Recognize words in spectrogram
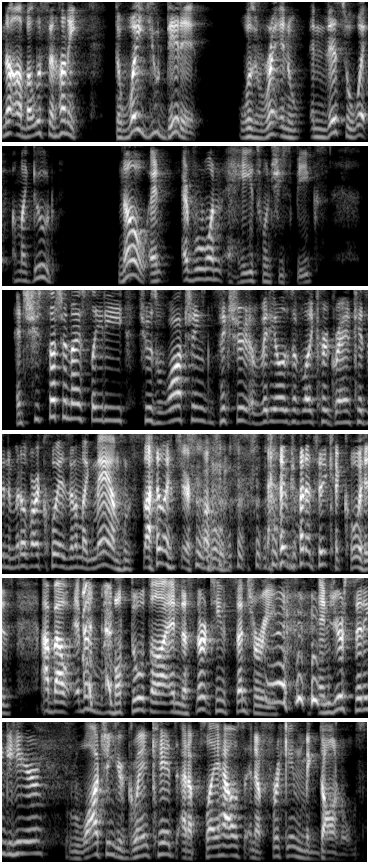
no, but listen, honey, the way you did it was written in this way. I'm like, dude, no. And everyone hates when she speaks and she's such a nice lady. She was watching picture videos of like her grandkids in the middle of our quiz, and I'm like, "Ma'am, silence your phone. I'm trying to take a quiz about Ibn Battuta in the 13th century, and you're sitting here watching your grandkids at a playhouse in a freaking McDonald's.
